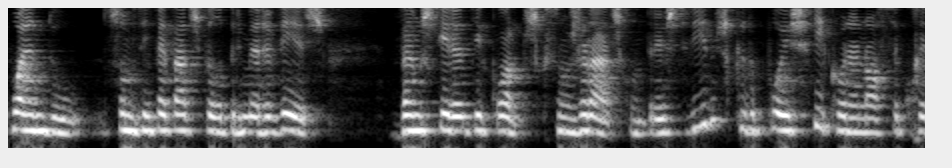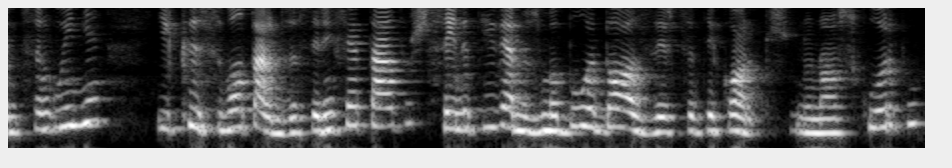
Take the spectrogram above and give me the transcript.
quando somos infectados pela primeira vez, vamos ter anticorpos que são gerados contra este vírus, que depois ficam na nossa corrente sanguínea e que se voltarmos a ser infectados, se ainda tivermos uma boa dose destes anticorpos no nosso corpo,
